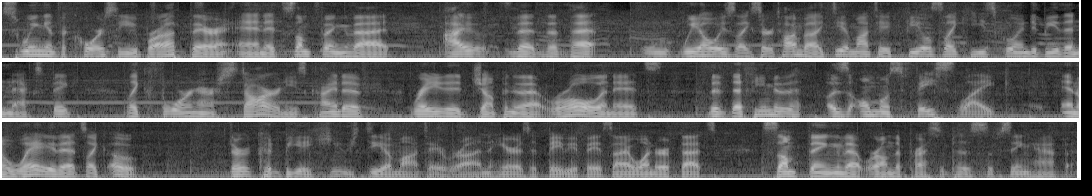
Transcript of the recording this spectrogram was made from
swing at the course that you brought up there, and it's something that I that that, that we always like start talking about. Like Diamante feels like he's going to be the next big like foreigner star, and he's kind of ready to jump into that role. And it's the the theme of is almost face like in a way that's like oh there could be a huge Diamante run here as a babyface, and I wonder if that's something that we're on the precipice of seeing happen.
